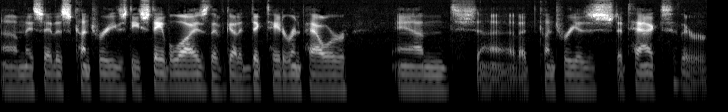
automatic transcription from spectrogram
Um, they say this country is destabilized. They've got a dictator in power, and uh, that country is attacked. They're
